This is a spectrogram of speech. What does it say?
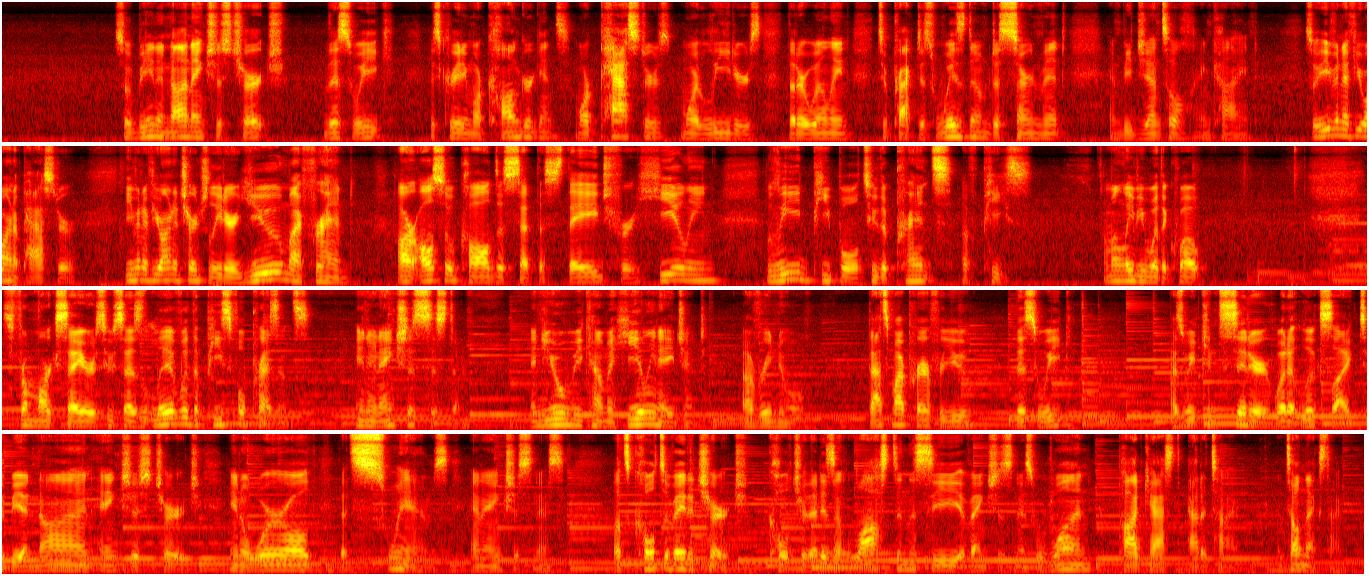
So, being a non anxious church this week is creating more congregants, more pastors, more leaders that are willing to practice wisdom, discernment, and be gentle and kind. So, even if you aren't a pastor, even if you aren't a church leader, you, my friend, are also called to set the stage for healing, lead people to the Prince of Peace. I'm going to leave you with a quote. It's from Mark Sayers, who says, Live with a peaceful presence in an anxious system, and you will become a healing agent of renewal. That's my prayer for you this week as we consider what it looks like to be a non anxious church in a world that swims in anxiousness. Let's cultivate a church culture that isn't lost in the sea of anxiousness, one podcast at a time. Until next time.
